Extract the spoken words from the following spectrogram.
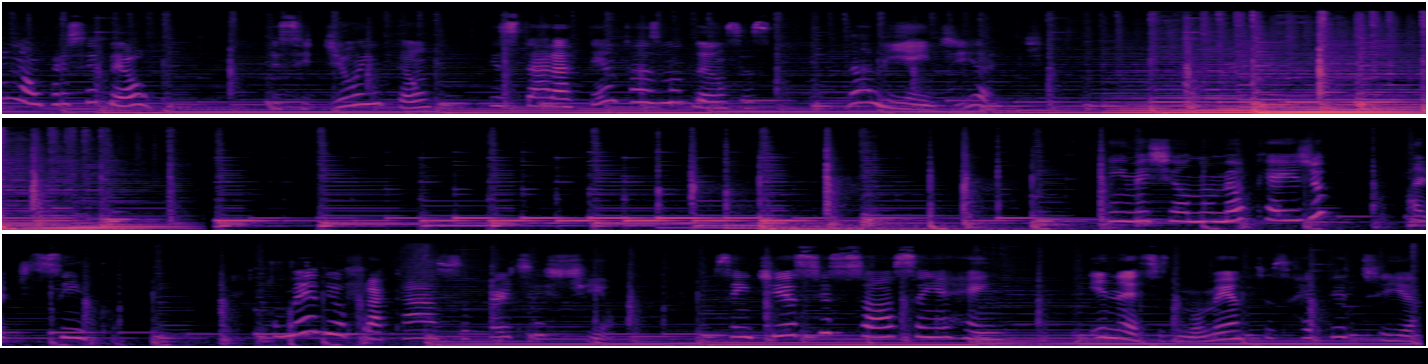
que não percebeu. Decidiu então estar atento às mudanças dali em diante. Quem mexeu no meu queijo? Parte 5. O medo e o fracasso persistiam. Sentia-se só sem Erren e nesses momentos repetia,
